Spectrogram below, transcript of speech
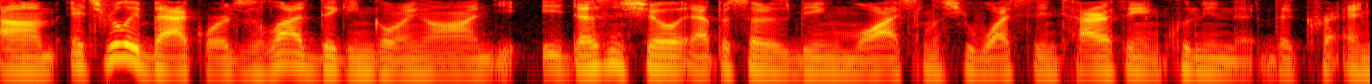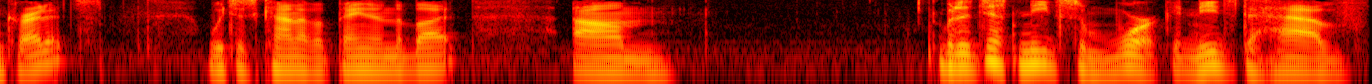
Um, it's really backwards. There's a lot of digging going on. It doesn't show an episode as being watched unless you watch the entire thing, including the, the end credits, which is kind of a pain in the butt. Um, but it just needs some work. It needs to have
